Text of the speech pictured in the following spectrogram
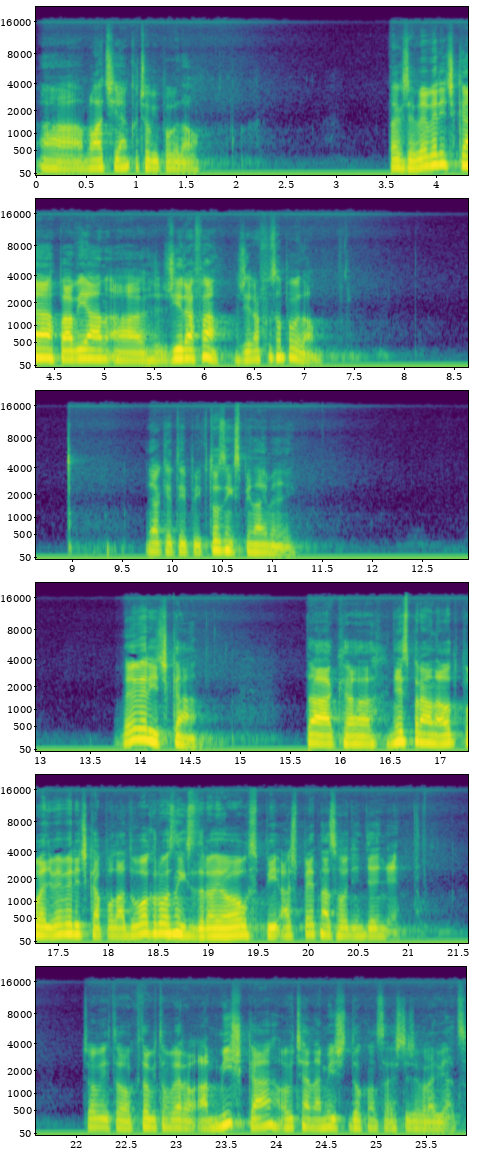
A mladší Janko, čo by povedal? Takže veverička, pavian a žirafa. Žirafu som povedal. Nejaké typy. Kto z nich spí najmenej? Veverička. Tak, eh, nesprávna odpoveď. Veverička podľa dvoch rôznych zdrojov spí až 15 hodín denne. Čo by to, kto by tomu veril? A myška, obyčajná myš, dokonca ešte, že vraj viac.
